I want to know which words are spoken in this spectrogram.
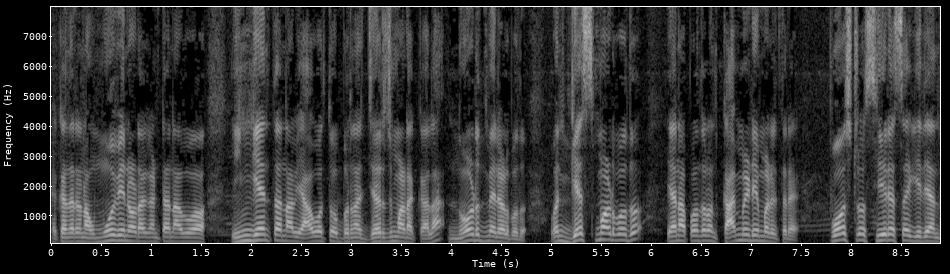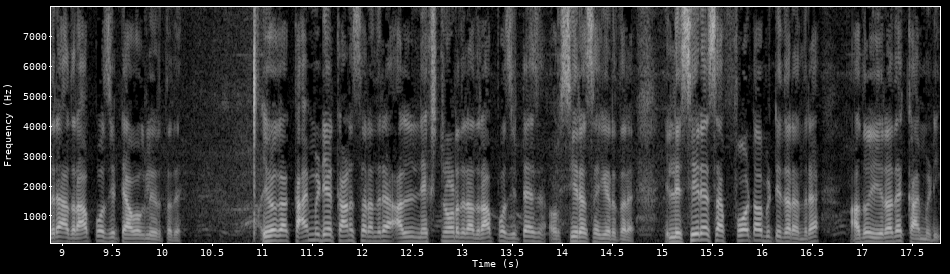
ಯಾಕಂದರೆ ನಾವು ಮೂವಿ ನೋಡೋ ಗಂಟ ನಾವು ಹಿಂಗೆ ಅಂತ ನಾವು ಯಾವತ್ತೂ ಒಬ್ಬರನ್ನ ಜಡ್ಜ್ ಮಾಡೋಕ್ಕಲ್ಲ ನೋಡಿದ ಮೇಲೆ ಹೇಳ್ಬೋದು. ಒಂದು ಗೆಸ್ ಮಾಡ್ಬೋದು, ಏನಪ್ಪ ಅಂದ್ರೆ ಒಂದು ಕಾಮಿಡಿ ಮಾಡಿರ್ತಾರೆ. ಪೋಸ್ಟು ಸೀರಿಯಸ್ ಆಗಿದೆ ಅಂದರೆ ಅದರ ಆಪೋಸಿಟ್ ಯಾವಾಗಲೂ ಇರ್ತದೆ. ಇವಾಗ ಕಾಮಿಡಿಯಾಗಿ ಕಾಣಿಸ್ತಾರೆ ಅಂದರೆ ಅಲ್ಲಿ ನೆಕ್ಸ್ಟ್ ನೋಡಿದ್ರೆ ಅದ್ರ ಆಪೋಸಿಟೇ ಅವ್ರು ಸೀರಿಯಸ್ ಆಗಿರ್ತಾರೆ. ಇಲ್ಲಿ ಸೀರಿಯಸ್ ಆಗಿ ಫೋಟೋ ಬಿಟ್ಟಿದ್ದಾರೆ ಅಂದರೆ ಅದು ಇರೋದೇ ಕಾಮಿಡಿ.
